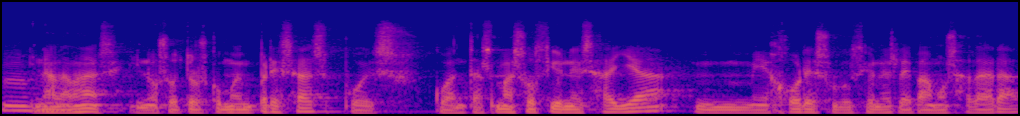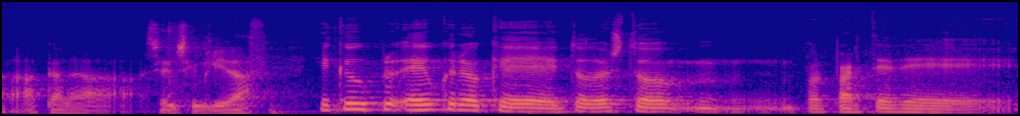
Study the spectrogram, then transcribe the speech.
Uh -huh. Y nada más. Y nosotros como empresas, pues cuantas más opciones haya, mejores soluciones le vamos a dar a, a cada sensibilidad. E que eu, eu creo que todo isto mm, por parte de,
